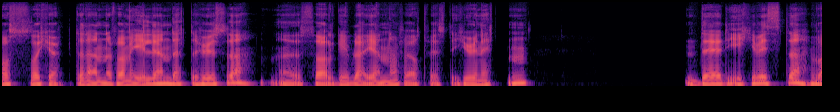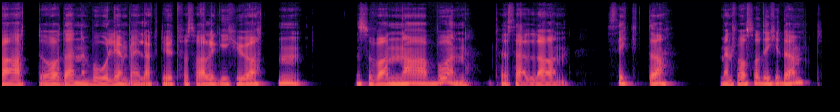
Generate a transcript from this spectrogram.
og så kjøpte denne familien dette huset. Eh, salget ble gjennomført først i 2019. Det de ikke visste, var at da denne boligen ble lagt ut for salg i 2018, så var naboen til selgeren sikta, men fortsatt ikke dømt,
